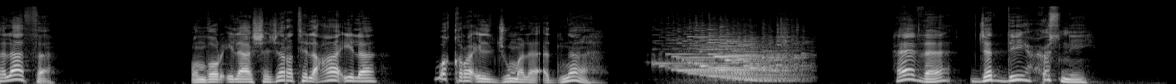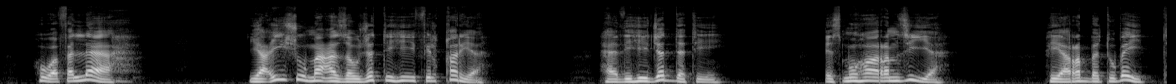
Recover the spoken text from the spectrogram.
ثلاثة. انظر إلى شجرة العائلة واقرأ الجمل أدناه. هذا جدي حسني هو فلاح يعيش مع زوجته في القرية. هذه جدتي اسمها رمزية هي ربة بيت.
